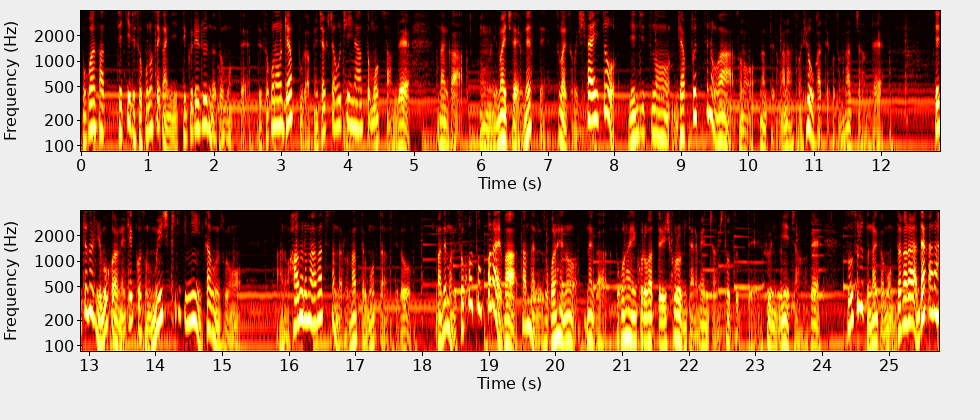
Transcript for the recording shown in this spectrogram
僕はてっきりそこの世界に行ってくれるんだと思って、で、そこのギャップがめちゃくちゃ大きいなと思ってたんで、なんか、うん、いまいちだよねって、つまりその期待と現実のギャップってのが、その、なんていうのかな、その評価ってことになっちゃうんで、って言った時に僕はね、結構その無意識的に多分その、あのハードルが上がってたんだろうなって思ったんですけど、まあでもね、そこを取っ払えば、単なるそこら辺の、なんか、そこら辺に転がってる石ころみたいなベンチャーの一つって風に見えちゃうので、そうするとなんかもう、だから、だから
